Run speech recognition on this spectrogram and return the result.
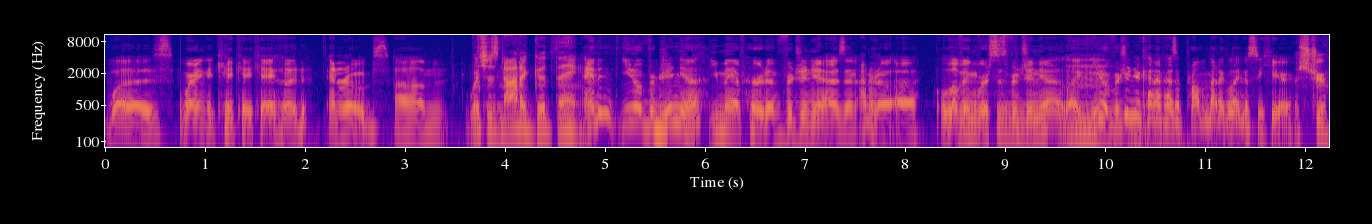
was wearing a KKK hood and robes. Um, which is not a good thing. and in you know Virginia, you may have heard of Virginia as an I don't know, uh, Loving versus Virginia. Like you know, Virginia kind of has a problematic legacy here. It's true.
